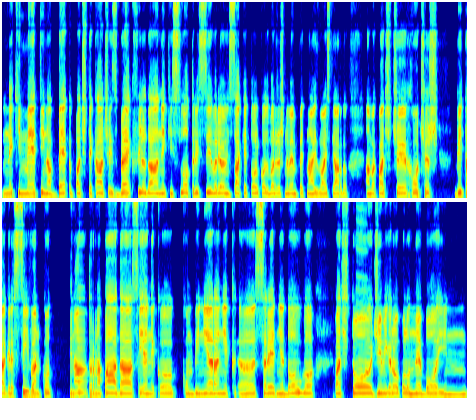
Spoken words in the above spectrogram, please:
neki meti na be, pač tekače iz backfielda, neki slot receiverjev in vsake toliko odvržeš, ne vem, 15-20 yardov. Ampak pač, če hočeš biti agresiven kot koordinator napada, se je neko kombiniranje uh, srednje dolgo, pač to Jimmy Garoppolo ne bo. In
